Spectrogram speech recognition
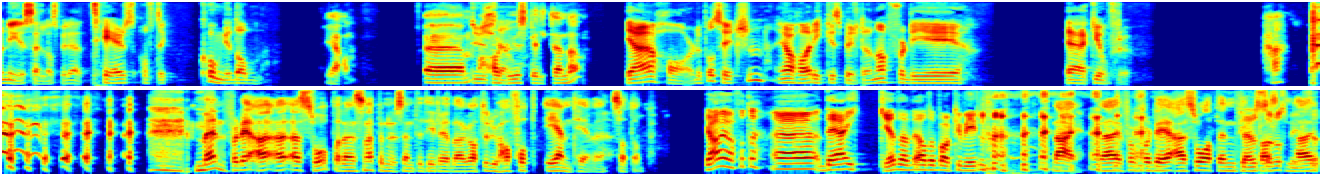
det nye Zelda-spillet, Tears of the Kongedom. Ja. Eh, Du har du spilt den, da? Jeg har det på Switchen. Jeg har ikke spilt det ennå fordi jeg er ikke jomfru. Men for det, jeg, jeg- så på den snappen du sendte tidligere i dag, at du har fått én TV satt opp. Ja, jeg har fått det. Eh, det er ikke den jeg hadde bak i bilen. Nei, nei for, for det, jeg så at den fikk plass. der.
